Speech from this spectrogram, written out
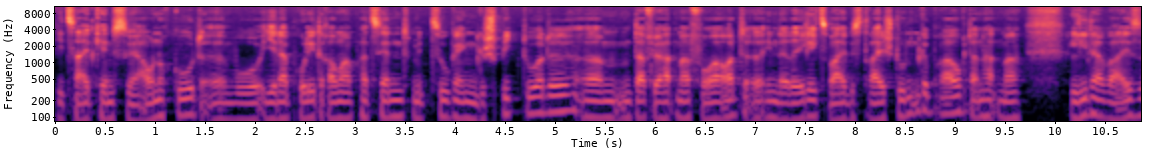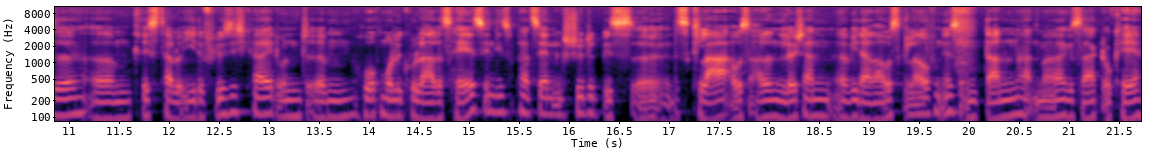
die Zeit kennst du ja auch noch gut, äh, wo jeder Polytrauma-Patient mit Zugängen gespickt wurde. Ähm, dafür hat man vor Ort äh, in der Regel zwei bis drei Stunden gebraucht. Dann hat man literweise ähm, kristalloide Flüssigkeit und ähm, hochmolekulares Häs in diese Patienten geschüttet, bis äh, das klar aus allen Löchern wieder rausgelaufen ist. Und dann hat man gesagt, okay,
